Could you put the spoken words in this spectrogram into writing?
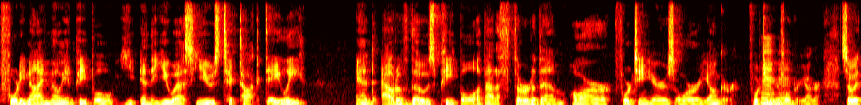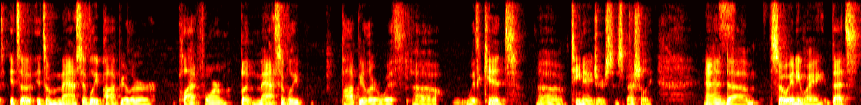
49 million people in the US use TikTok daily. And out of those people, about a third of them are 14 years or younger. 14 mm-hmm. years old or younger. So it's it's a it's a massively popular platform, but massively popular with uh, with kids, uh, teenagers especially. And um, so anyway, that's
